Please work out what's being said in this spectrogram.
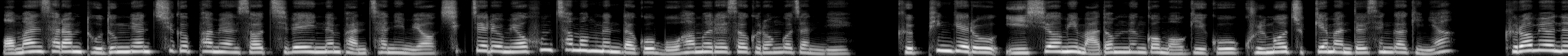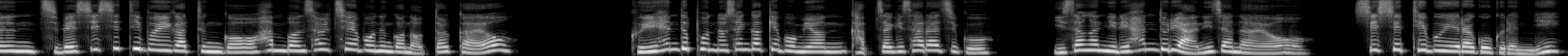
엄한 사람 도둑년 취급하면서 집에 있는 반찬이며 식재료며 훔쳐먹는다고 모함을 해서 그런 거잖니. 그 핑계로 이 시험이 맛없는 거 먹이고 굶어 죽게 만들 생각이냐? 그러면은 집에 CCTV 같은 거 한번 설치해보는 건 어떨까요? 그의 핸드폰도 생각해보면 갑자기 사라지고 이상한 일이 한둘이 아니잖아요. CCTV라고 그랬니?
